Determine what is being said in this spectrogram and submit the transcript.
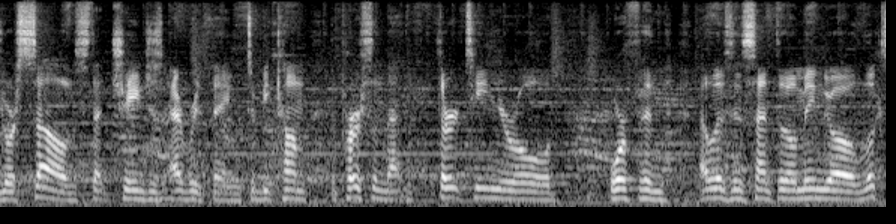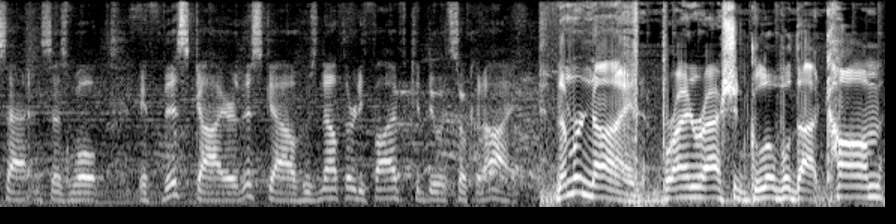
yourselves that changes everything, to become the person that 13 year old orphan that lives in Santo Domingo looks at and says, well, if this guy or this gal who's now 35 could do it, so could I. Number nine, BrianRashidGlobal.com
